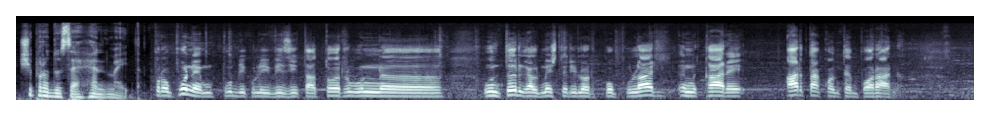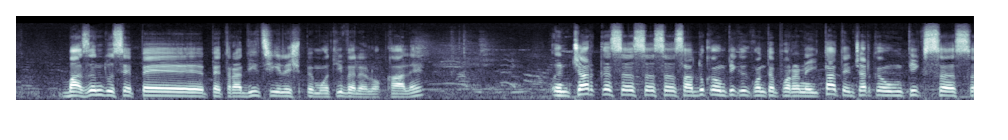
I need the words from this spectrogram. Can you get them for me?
și produse handmade. Propunem publicului vizitator un, uh, un târg al meșterilor populari în care arta contemporană, bazându-se pe, pe tradițiile și pe motivele locale, încearcă să, să, să, să aducă un pic în contemporaneitate, încearcă un pic să, să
